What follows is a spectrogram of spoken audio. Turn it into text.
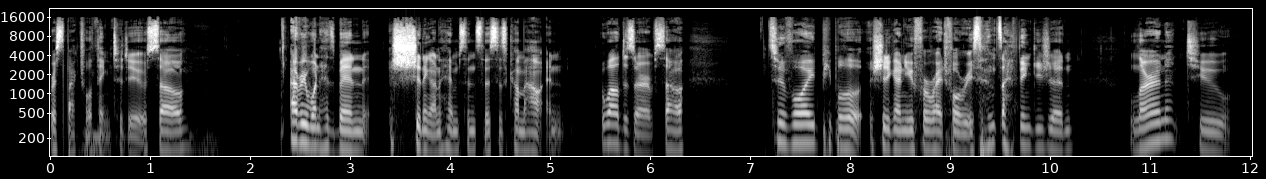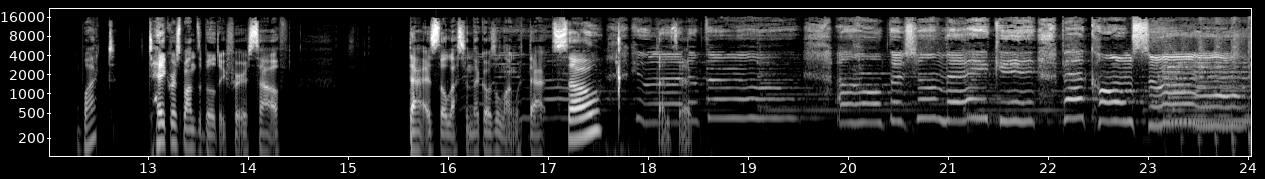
respectful thing to do. So everyone has been shitting on him since this has come out, and well deserved. So to avoid people shitting on you for rightful reasons, I think you should learn to what take responsibility for yourself that is the lesson that goes along with that. So that's it. without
